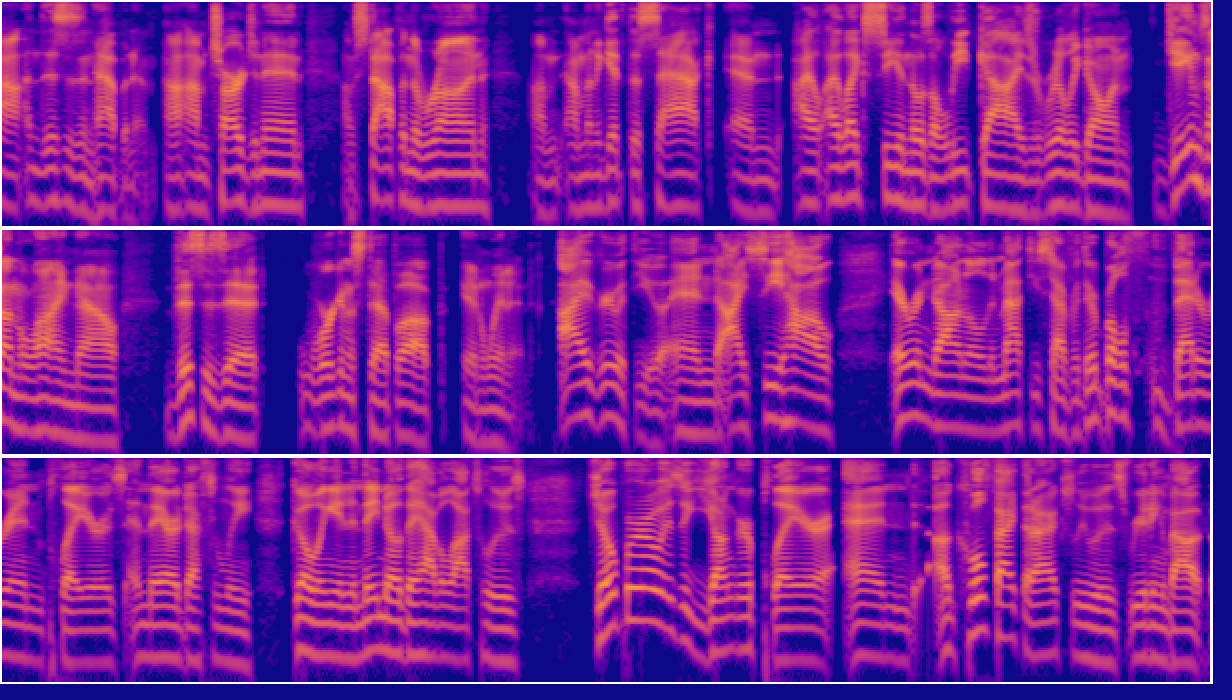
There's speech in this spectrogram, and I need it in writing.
and this isn't happening. I- am charging in. I'm stopping the run. I'm, I'm going to get the sack. And I, I like seeing those elite guys really going, game's on the line now. This is it. We're going to step up and win it. I agree with you. And I see how Aaron Donald and Matthew Stafford, they're both veteran players and they are definitely going in and they know they have a lot to lose. Joe Burrow is a younger player, and a cool fact that I actually was reading about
